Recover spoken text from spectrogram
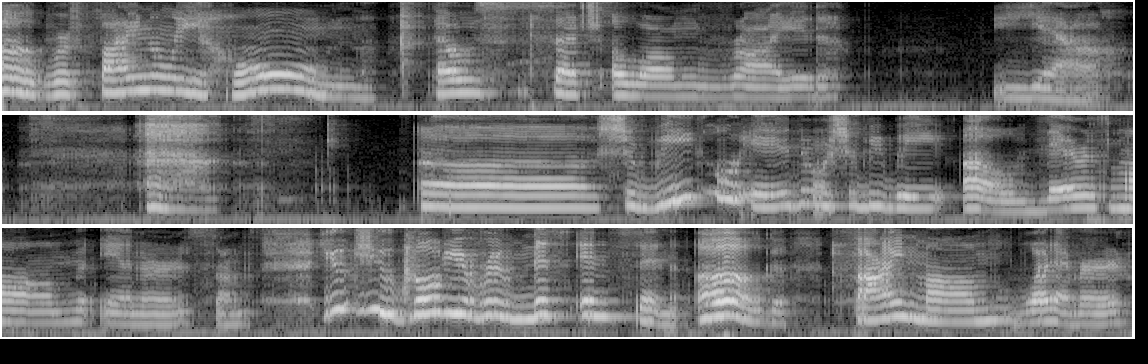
Oh, we're finally home. That was such a long ride. Yeah. Uh, should we go in or should we wait? Oh, there's mom and her sons. You two go to your room Miss instant. Ugh. Fine, mom. Whatever.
